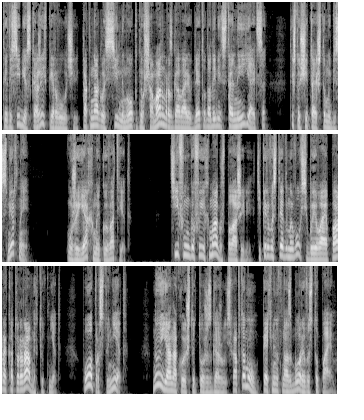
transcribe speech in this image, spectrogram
Ты это себе скажи в первую очередь. Так нагло с сильным и опытным шаманом разговаривать, для этого надо иметь стальные яйца. Ты что, считаешь, что мы бессмертные? Уже я хмыкаю в ответ. Тифлингов и их магов положили. Теперь вы с Тедом и вовсе боевая пара, которой равных тут нет. Попросту нет. Ну и я на кое-что тоже сгожусь. А потому пять минут на сбор и выступаем.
